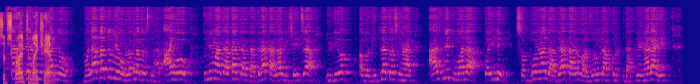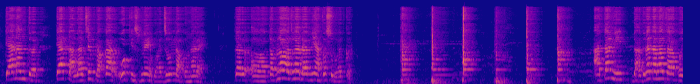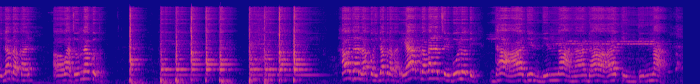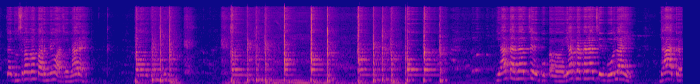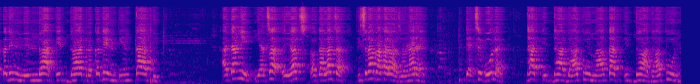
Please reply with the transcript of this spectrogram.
Subscribe to my channel मला तर तुम्ही ओळखलंच असणार. आय होप तुम्ही माझा कालचा दादरा ताला विषयीचा व्हिडिओ बघितलाच असणार. आज मी तुम्हाला पहिले संपूर्ण दादरा ताल वाजवून दाखव दाखविणार आहे. त्यानंतर त्या तालाचे प्रकार व किस्मे वाजवून दाखवणार आहे. तर तबला वाजवायला मी आता सुरुवात करतो. आता मी दादरा तालाचा पहिला प्रकार वाजवून दाखवतो. पहिला प्रकार. या प्रकाराचे बोल होते. धा धिन धिन ना ना धा तीन तीन ना. तर दुसरा प्रकार मी वाजवणार आहे. या तालाचे या प्रकाराचे बोल आहे. धा त्रक दिन दिन धा तीत धा त्रक दिन तीन ता तीत. आता मी याचा याच तालाचा तिसरा प्रकार वाजवणार आहे. त्याचे बोल आहे धातीत धा धातून ना तातीत धा धातून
